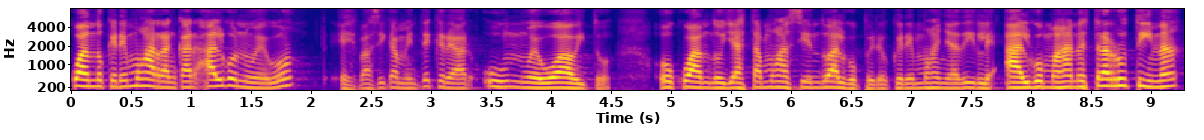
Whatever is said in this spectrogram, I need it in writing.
Cuando queremos arrancar algo nuevo, es básicamente crear un nuevo hábito. O cuando ya estamos haciendo algo, pero queremos añadirle algo más a nuestra rutina,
